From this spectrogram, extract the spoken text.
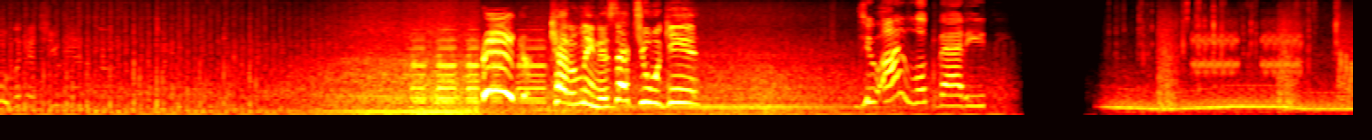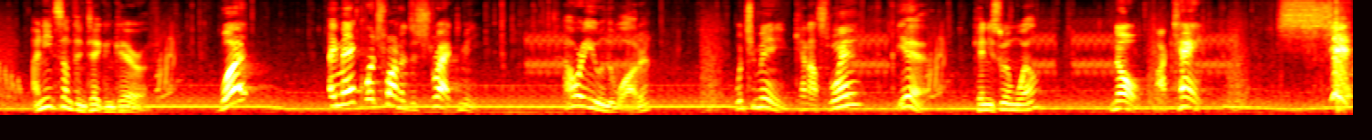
Oh, look at you, handsome. Big! Catalina, is that you again? Do I look that easy? I need something taken care of. What? Hey man, quit trying to distract me. How are you in the water? What you mean? Can I swim? Yeah. Can you swim well? No, I can't. Shit!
